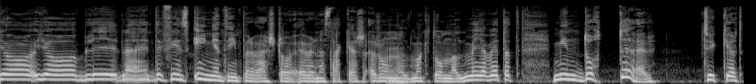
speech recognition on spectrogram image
jag, jag blir, nej det finns ingenting perverst över den här stackars Ronald McDonald. Men jag vet att min dotter tycker att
